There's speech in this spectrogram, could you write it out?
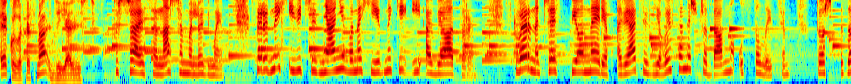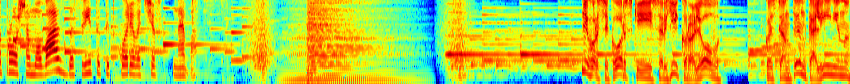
екозахисна діяльність. Пишаюся нашими людьми. Серед них і вітчизняні винахідники, і авіатори. Сквер на честь піонерів авіації з'явився нещодавно у столиці. Тож запрошуємо вас до світу підкорювачів неба. Ігор Сікорський, Сергій Корольов, Костянтин Калінін,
